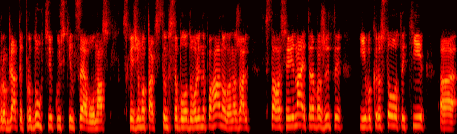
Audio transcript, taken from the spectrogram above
Виробляти продукцію якусь кінцеву. У нас, скажімо так, з цим все було доволі непогано, але на жаль, сталася війна, і треба жити і використовувати ті е,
